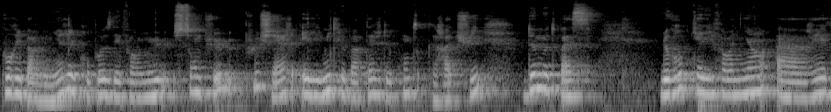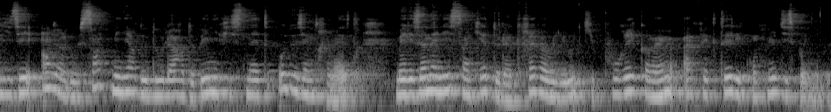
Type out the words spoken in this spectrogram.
Pour y parvenir, il propose des formules sans pub, plus chères et limite le partage de comptes gratuits de mots de passe. Le groupe californien a réalisé 1,5 milliard de dollars de bénéfices nets au deuxième trimestre, mais les analystes s'inquiètent de la grève à Hollywood qui pourrait quand même affecter les contenus disponibles.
